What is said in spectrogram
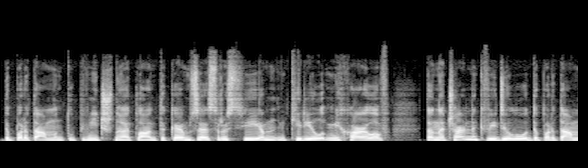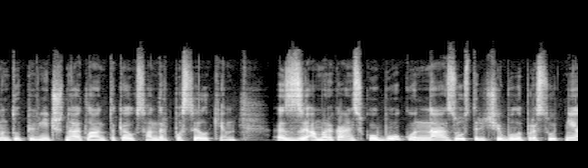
департаменту Північної Атлантики МЗС Росії Кіріл Міхайлов та начальник відділу департаменту Північної Атлантики Олександр Посилкін. З американського боку на зустрічі були присутні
